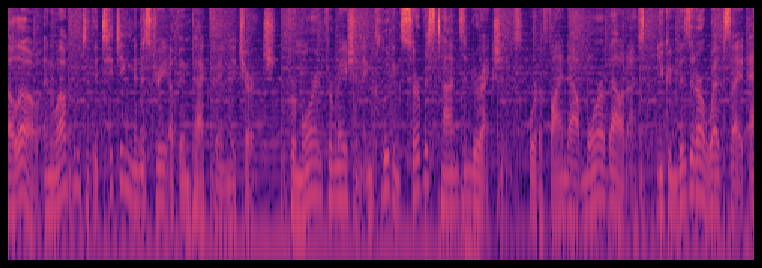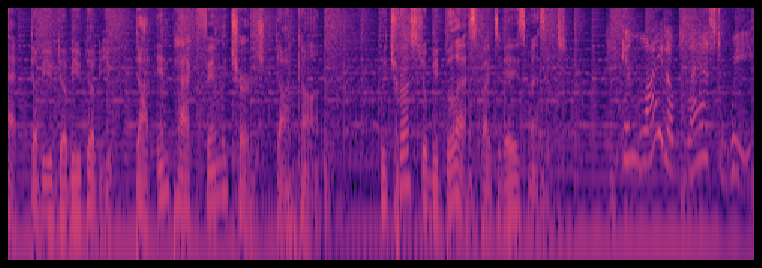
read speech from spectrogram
Hello, and welcome to the teaching ministry of Impact Family Church. For more information, including service times and directions, or to find out more about us, you can visit our website at www.impactfamilychurch.com. We trust you'll be blessed by today's message. In light of last week,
